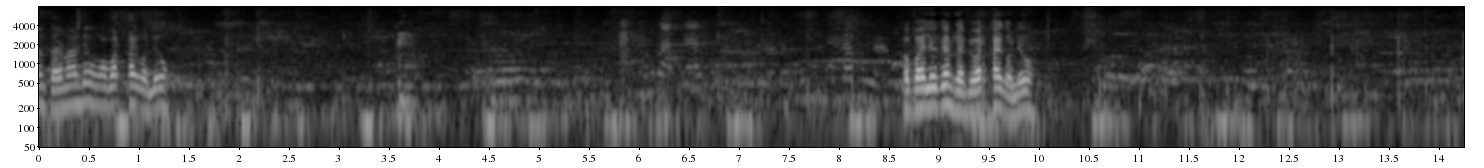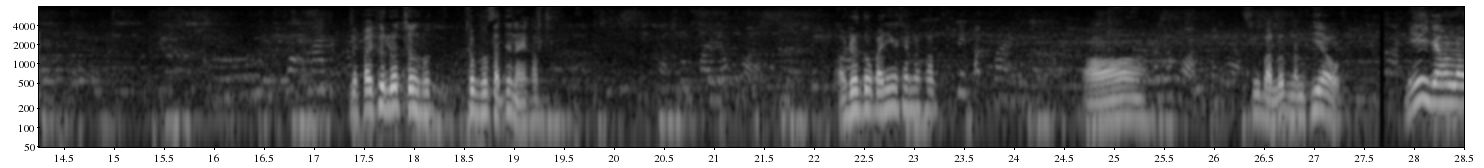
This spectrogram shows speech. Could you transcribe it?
ยังสายมาเร็วมาวัดไข้ก่อนเร็วเข้าไปเร็วแก้มใส่ไปวัดไข้ก่อนเร็วแล้วไปขึ้นรถชมชมสวนสัตว์ที่ไหนครับอ๋อเดินตรงไปนี่ใช่ไหมครับ อ๋อ ซื้อบัตรรถนำเที่ยว นี่ยังเรา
